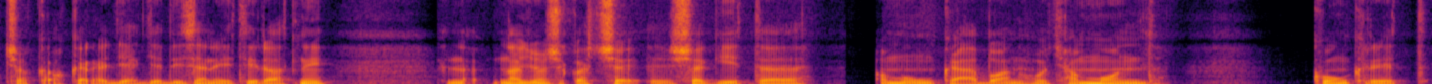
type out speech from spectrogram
csak akar egy egyedi zenét iratni. Nagyon sokat segít eh, a munkában, hogyha mond konkrét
